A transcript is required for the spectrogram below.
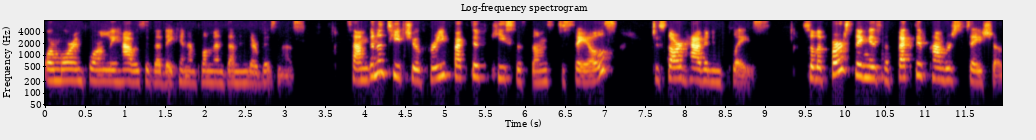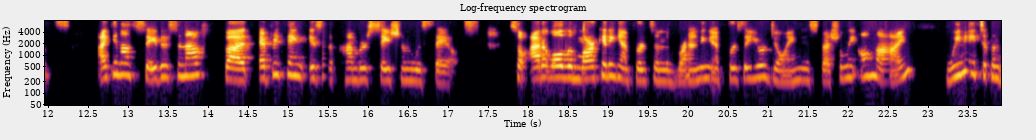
or more importantly how is it that they can implement them in their business. So i'm going to teach you three effective key systems to sales to start having in place. So the first thing is effective conversations I cannot say this enough, but everything is a conversation with sales. So, out of all the marketing efforts and the branding efforts that you're doing, especially online, we need to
